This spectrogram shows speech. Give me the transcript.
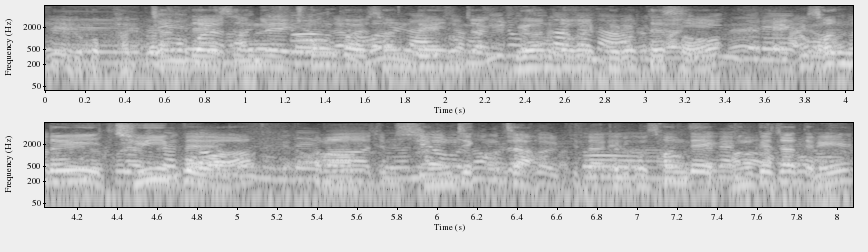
위원장 그리고 박찬대 상임총괄 선대위원장 위원장을 비롯해서 선대위 지휘부와 어, 당직자 그리고 선대위 관계자들이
